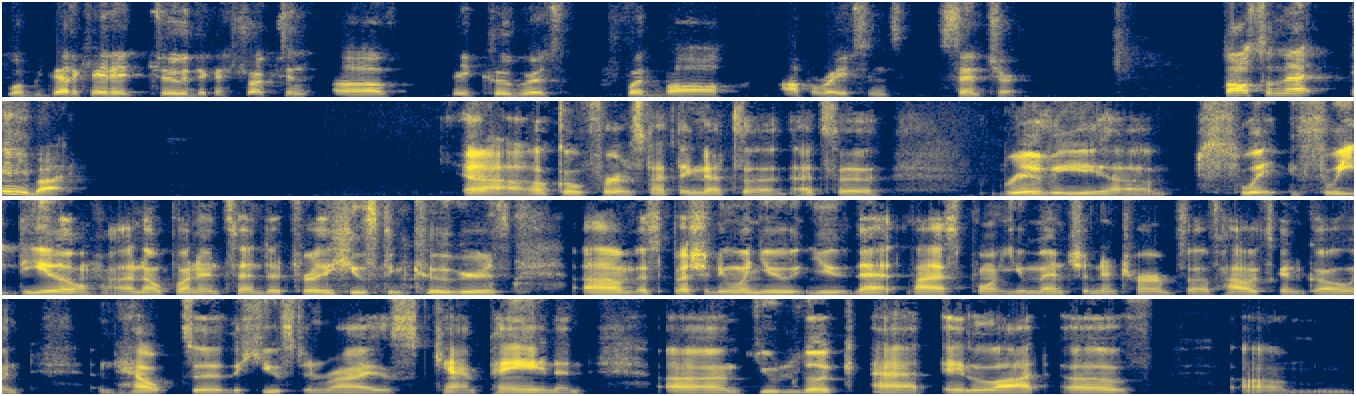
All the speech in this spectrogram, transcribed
will be dedicated to the construction of the Cougars Football Operations Center. Thoughts on that? Anybody? Yeah, I'll go first. I think that's a that's a really uh, sweet sweet deal, uh, no pun intended, for the Houston Cougars. Um, especially when you you that last point you mentioned in terms of how it's going to go and and help to the Houston Rise campaign, and um, you look at a lot of um,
